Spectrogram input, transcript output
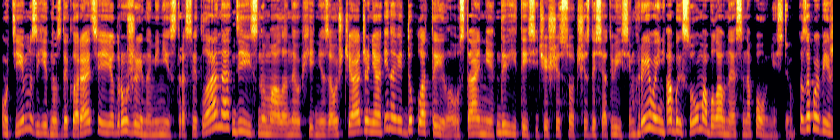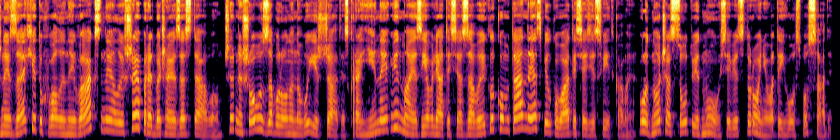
Утім, згідно з декларацією, дружина міністра Світлана дійсно мала необхідні заощадження і навіть доплатила останні 2668 гривень, аби сума була внесена повністю. Запобіжний захід, ухвалений ВАКС, не лише передбачає заставу. Чернишову заборонено виїжджати з країни. Він має з'являтися за викликом та не спілкуватися зі свідками. Водночас суд відмовився відсторонювати його з посади.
